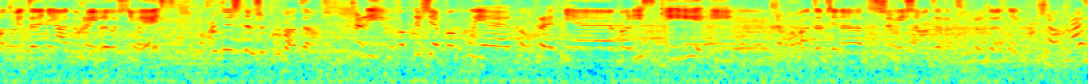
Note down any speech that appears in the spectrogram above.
odwiedzenia dużej ilości miejsc, po prostu się tym przeprowadzam. Czyli faktycznie pakuję konkretnie walizki i mm, przeprowadzam się na 3 miesiące, tak zwykle to jest najkrótszy okres.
